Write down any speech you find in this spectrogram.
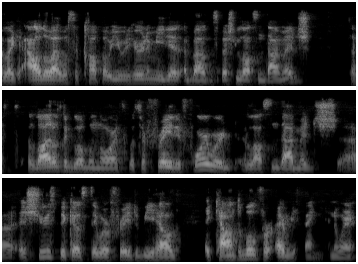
like, although I was a cop, but you would hear in the media about especially loss and damage, that a lot of the global north was afraid to forward loss and damage uh, issues because they were afraid to be held accountable for everything in a way.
